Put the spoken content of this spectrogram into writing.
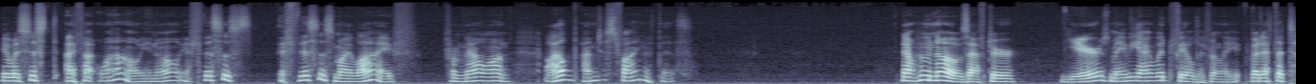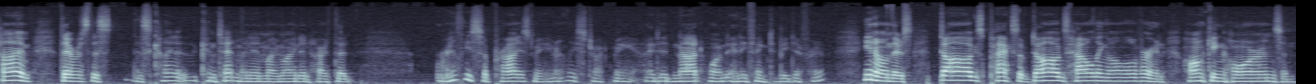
it was just, I thought, wow, you know, if this is, if this is my life from now on, I'll, I'm just fine with this. Now, who knows, after years, maybe I would feel differently. But at the time, there was this, this kind of contentment in my mind and heart that really surprised me, really struck me. I did not want anything to be different. You know, and there's dogs, packs of dogs howling all over and honking horns and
